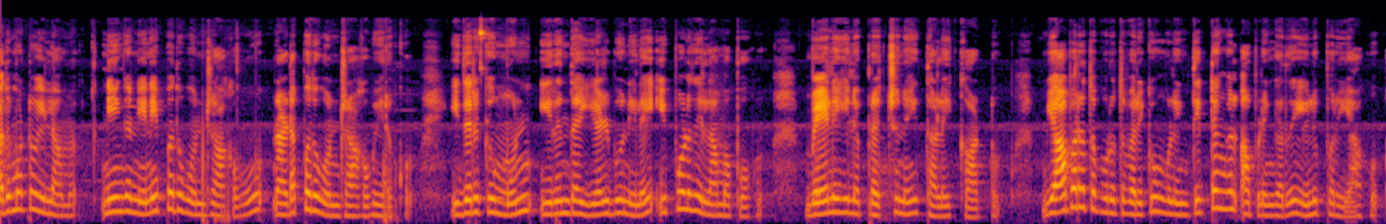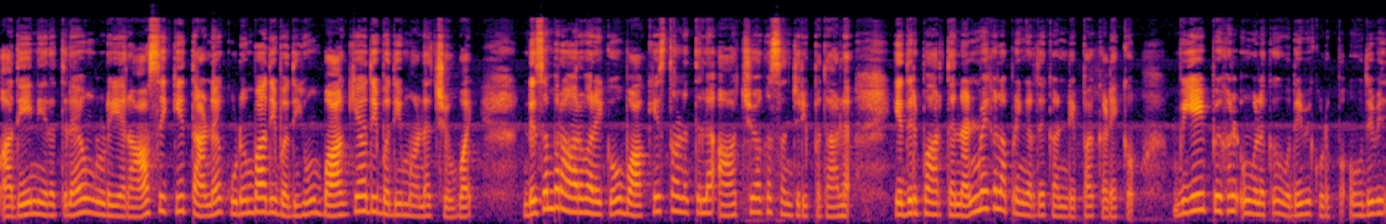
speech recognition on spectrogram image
அது மட்டும் இல்லாமல் நீங்கள் நினைப்பது ஒன்றாகவும் நடப்பது ஒன்றாகவும் இருக்கும். இதற்கு முன் இருந்த இயல்பு நிலை இப்பொழுது இல்லாமல் போகும். வேலையில் பிரச்சனை தலை காட்டும். வியாபாரத்தை பொறுத்த வரைக்கும் உங்களின் திட்டங்கள் அப்படிங்கிறது இழுப்பறையாகும் அதே நேரத்தில் உங்களுடைய ராசிக்கு தன குடும்பாதிபதியும் பாக்கியாதிபதியுமான செவ்வாய் டிசம்பர் ஆறு வரைக்கும் பாக்கியஸ்தானத்தில் ஆட்சியாக சஞ்சரிப்பதால் எதிர்பார்த்த நன்மைகள் அப்படிங்கிறது கண்டிப்பாக கிடைக்கும். விஐப்புகள் உங்களுக்கு உதவி கொடுப்ப உதவி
